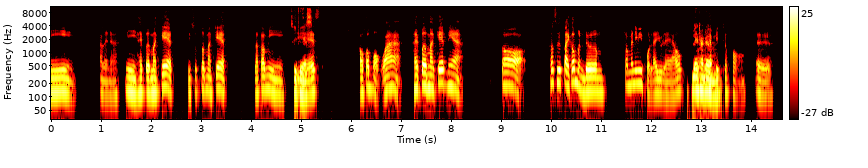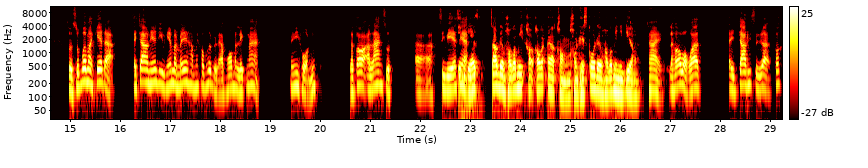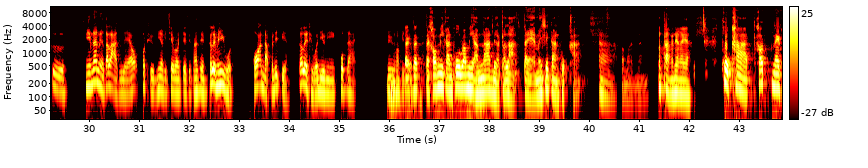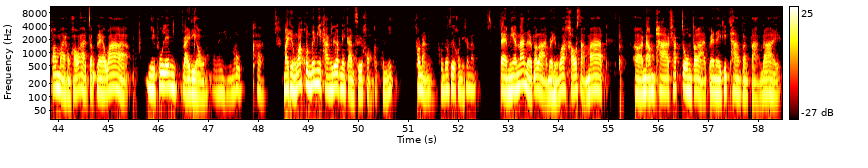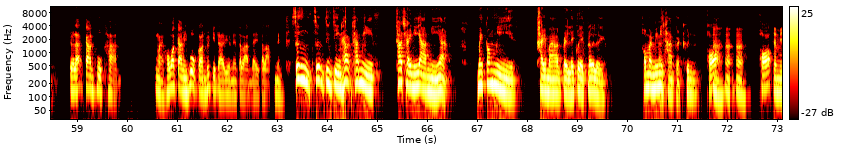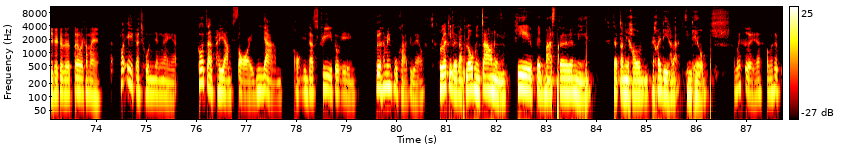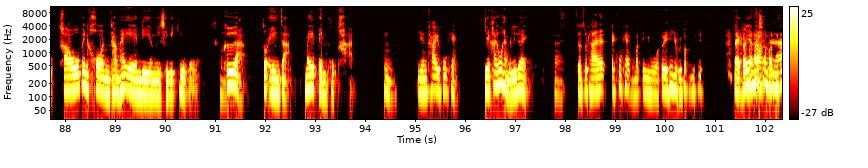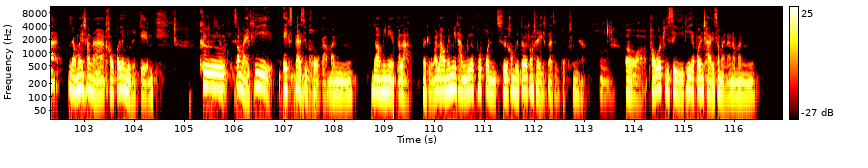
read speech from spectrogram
มีอะไรนะ มีไฮเปอร์มาร์เก็ตมีซูเปอร์มาร์เก็ตแล้วก็มี CVS เขาก็บอกว่า ไฮเปอร์มาร์เก็ตเนี่ยก็ก็ซื้อไปก็เหมือนเดิม ก็ไม่ได้มีผลอะไรอยู่แล้วเล่นเท่าเดิมแค่เปลี่ยนเจ้าของ เออ ส่วนซูเปอร์มาร์เก็ตอะไอ้เจ้าเนี้ยดีลเนี้ยมันไม่ได้ทำให้เขาเพิ่มอยู่แล้ว เพราะมันเล็กมาก ไม่มีผล แล้วก็อันล่างสุดเอ่อ CVS เนี่ย CVS เจ้าเดิมเขาก็มีเขาเขาเอ่อของของ Tesco เดิมเขาก็มีนิดเดียว ใช่ แล้วเขาก็บอกว่า ไอ้เจ้าที่ซื้ออะก็คือมีอำนาจเหนือตลาดอยู่แล้วเพราะถือ market share ประมาณเจ็ดสิบห้าเปอร์เซ็นต์ก็เลยไม่มีผล เพราะอันดับไม่ได้เปลี่ยนก็เลยถือว่าดีลนี้ควบได้ ไม่มีความผิดแต่แต่แต่เขามีการพูดว่ามีอำนาจเหนือตลาด แต่ไม่ใช่การผูกขาด อ่า ประมาณนั้น มันต่างกันยังไงอะผูกขาดเขาในความหมายของเขาอาจจะแปลว่า มีผู้เล่นรายเดียว อะไรอย่างนี้มั้ผูงกขาดหมายถึงว่าคุณไม่มีทางเลือกในการซื้อของกับคนนี้ เท่านั้นคุณต้องซื้อคนนี้เท่านั้น แต่มีอำนาจเหนือตลาดหมายถึงว่าเขาสามารถเอ่อนำพาชักจูงตลาดไปในทิศทางต่างๆ ได้ เจอละการผูกขาด หมายความว่าการมีผู้ประกอบการธุรกิจรายเดียวในตลาดใดตลาดหนึ่ง ซึ่งซึ่งจริงๆ ถ้าถ้ามี ถ้าใช้นิยามนี้อะไม่ต้องมีใครมาเป็น regulator เลย เพราะมันไม่มีทางเกิดขึ้น เพราะอ่าอ่าอ่าเพราะจะมี regulator ไว้ทำไม เพราะเอกชนยังไงอะก็จะพยายามซอยนิยามของ industry ตัวเอง เพื่อให้ไม่ผูกขาดอยู่แล้ว ธุรกิจระดับโลกมีเจ้าหนึ่งที่เป็น master เรื่องนี้ แต่ตอนนี้เขาไม่ค่อยดีเท่าไหร่ Intel เขาไม่เคยฮะเขาไม่เคยผูกเขาเป็นคนทำให้ AMD ยังมีชีวิตอยู่อืมเพื่อตัวเองจะไม่เป็นผูกขาดอืม เลี้ยงไข่คู่แข่ง เลี้ยงค่ายคู่แข่งไปเรื่อยใช่จนสุดท้ายไอ้คู่แข่งมาตีหัวตัวเองอยู่ตอนนี้ๆแต่ก็ยังไม่ชนะยังไม่ชนะเขาก็ยังอยู่ในเกม คือสมัยที่ X86 อะ มันด o มิเนตตลาดหมายถึงว่าเราไม่มีทางเลือกทุกคนซื้อคอมพิวเตอร์ต้องใช้ X86 ใช่ไหมฮะอืมเอ่อ power PC ที่ Apple ใช้สมัยนั้นนะมัน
